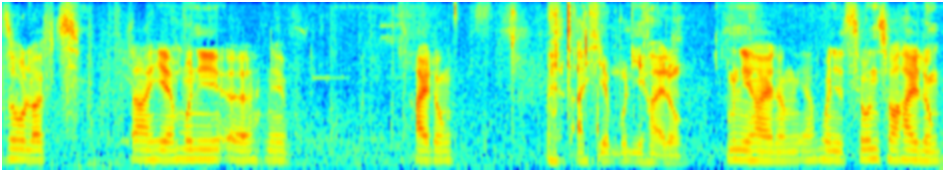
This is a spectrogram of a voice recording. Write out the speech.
so läuft's. Da hier Muni, äh, ne, Heilung. Da hier Muni-Heilung. Muni-Heilung, ja, Munition zur Heilung.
